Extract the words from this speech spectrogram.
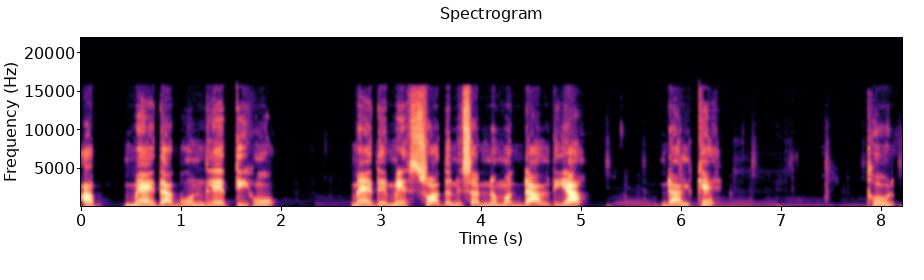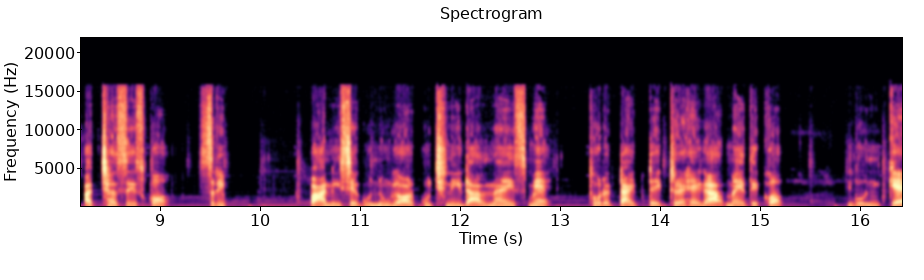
अब मैदा गूंद लेती हूँ। मैदे में स्वाद अनुसार नमक डाल दिया। डाल के थोड़ा अच्छा से इसको सिर्फ़ पानी से गूंदूँगी और कुछ नहीं डालना है इसमें। थोड़ा टाइट टाइट रहेगा। मैं देखो, गूंद के।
